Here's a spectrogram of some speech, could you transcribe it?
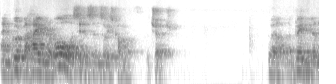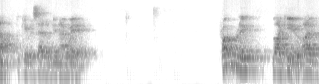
and good behaviour of all the citizens of his commonwealth, the church. Well, obedient enough to keep us out of you know where. Probably like you, I've,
